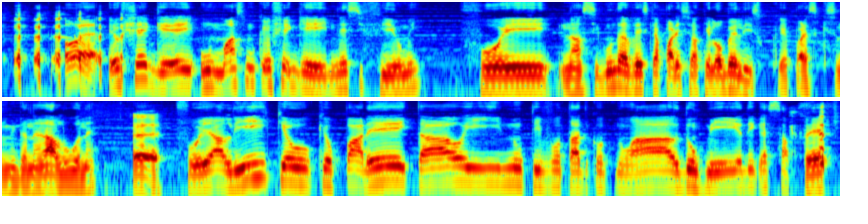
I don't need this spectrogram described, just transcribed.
Olha, eu cheguei, o máximo que eu cheguei nesse filme foi na segunda vez que apareceu aquele obelisco, que parece que, se não me engano, é na lua, né? É. Foi ali que eu, que eu parei e tal, e não tive vontade de continuar, eu dormi, eu digo, essa peste,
